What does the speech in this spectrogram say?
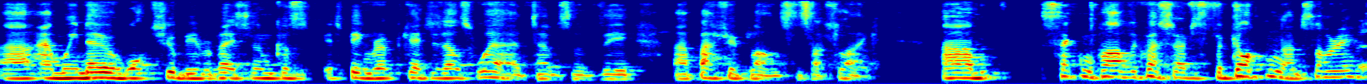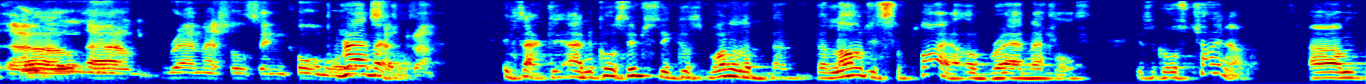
Uh, and we know what should be replacing them because it's being replicated elsewhere in terms of the battery plants and such like. Um, second part of the question? I've just forgotten. I'm sorry. Uh, uh, rare metals in Cornwall, rare metals. Exactly, and of course, interesting because one of the the largest supplier of rare metals is of course China, um,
